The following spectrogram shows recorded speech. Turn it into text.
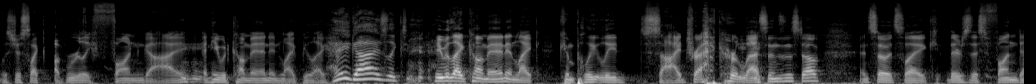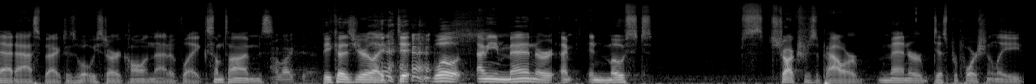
was just like a really fun guy Mm-hmm. and he would come in and like be like hey guys like he would like come in and like completely sidetrack Mm-hmm. her lessons and stuff and so it's like there's this fun dad aspect is what we started calling that of like sometimes I like that. because you're like di- well i mean men are I- in most structures of power men are disproportionately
